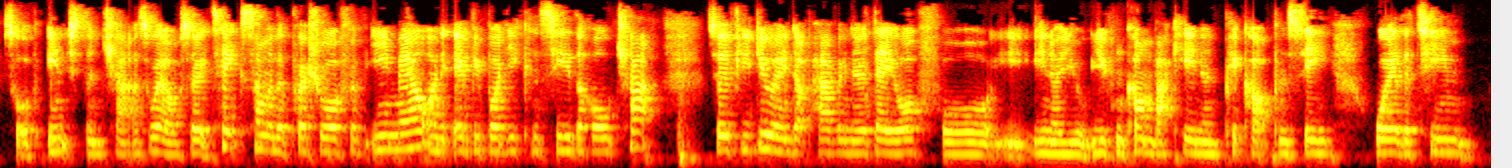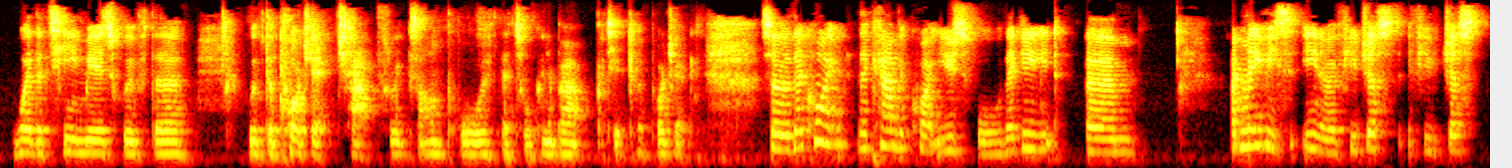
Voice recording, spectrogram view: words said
sort of instant chat as well. So it takes some of the pressure off of email and everybody can see the whole chat. So if you do end up having a day off or you know you, you can come back in and pick up and see where the team where the team is with the with the project chat, for example, if they're talking about a particular project. So they're quite they can be quite useful. They need um, and maybe you know if you just if you've just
